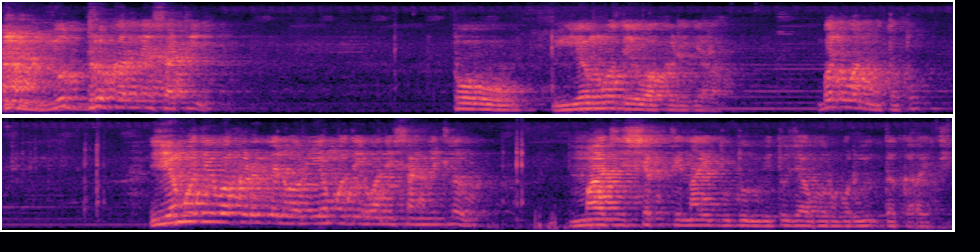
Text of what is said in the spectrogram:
युद्ध करण्यासाठी तो यमदेवाकडे गेला. बलवान होता तो. यमदेवाकडे गेल्यावर यमदेवाने सांगितलं माझी शक्ती नाही दुदुंबी मी तुझ्याबरोबर युद्ध करायची.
